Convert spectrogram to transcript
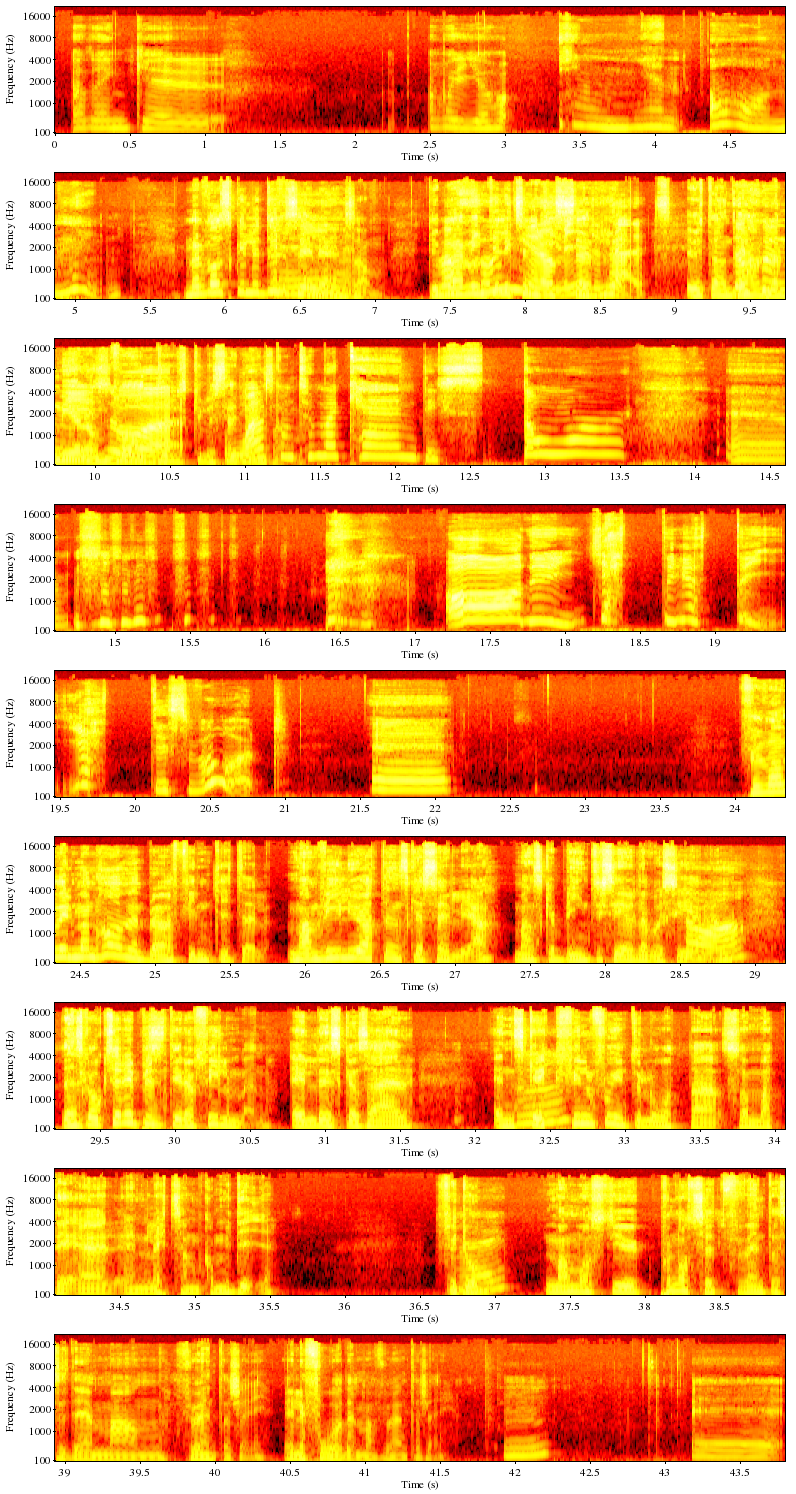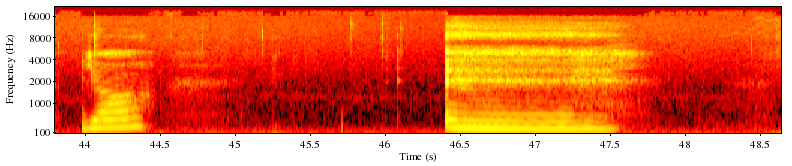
Jag tänker... Oj, jag har ingen aning. men vad skulle du sälja den Eh, som? Du vad behöver inte liksom de gissa här? rätt, utan det De handlar mer om så, vad du skulle sälja den som. Welcome to my candy store. Åh, det är jätte, jätte, jättesvårt. Eh, För vad vill man ha med en bra filmtitel? Man vill ju att den ska sälja, man ska bli intresserad av att se den. ja. Den ska också representera filmen. Eller ska så här, Mm. en skräckfilm får ju inte låta som att det är en lättsam komedi. För då, Nej. man måste ju på något sätt förvänta sig det man förväntar sig. Eller få det man förväntar sig. Mm. Eh, ja. Eh.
